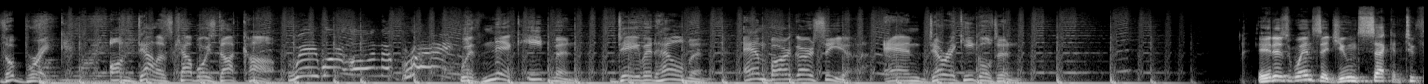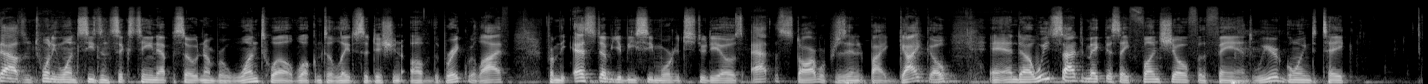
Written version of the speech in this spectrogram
The Break on DallasCowboys.com We were on the break. with Nick Eatman, David Helman, Ambar Garcia, and Derek Eagleton. It is Wednesday, June 2nd, 2021, season 16, episode number 112. Welcome to the latest edition of The Break. We're live from the SWBC Mortgage Studios at the Star. We're presented by Geico. And uh, we decided to make this a fun show for the fans. We are going to take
